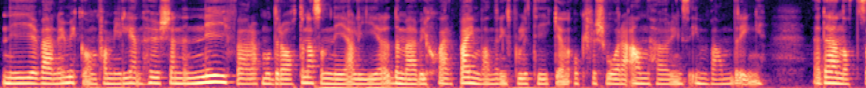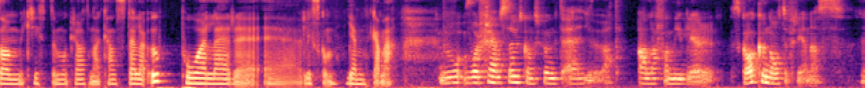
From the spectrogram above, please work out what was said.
ni värnar ju mycket om familjen. Hur känner ni för att Moderaterna som ni är allierade med vill skärpa invandringspolitiken och försvåra anhöriginvandring? Är det något som Kristdemokraterna kan ställa upp på eller eh, liksom jämka med? Vår främsta utgångspunkt är ju att alla familjer ska kunna återförenas. Eh,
